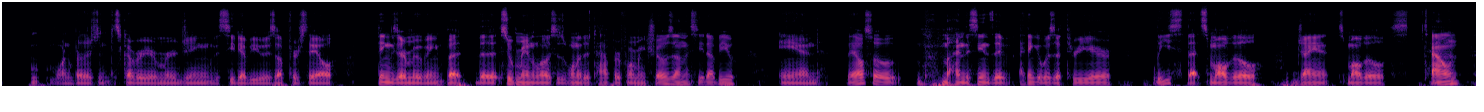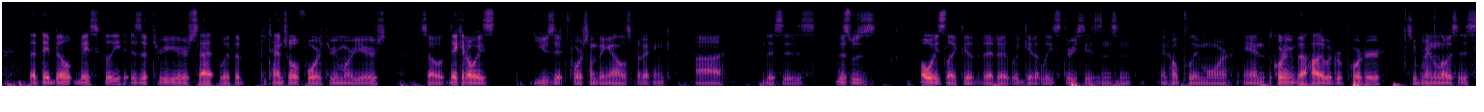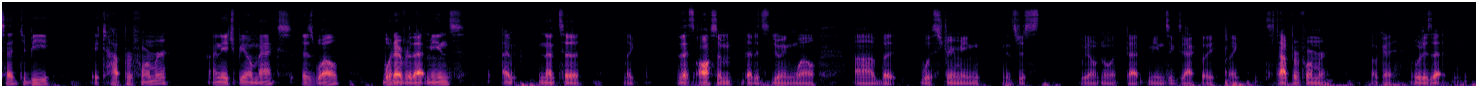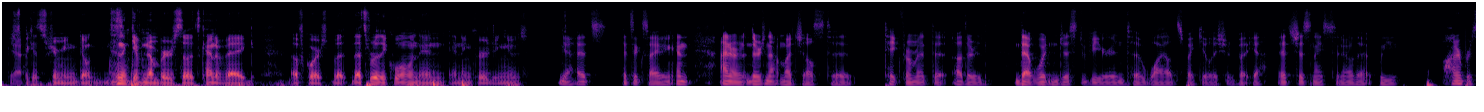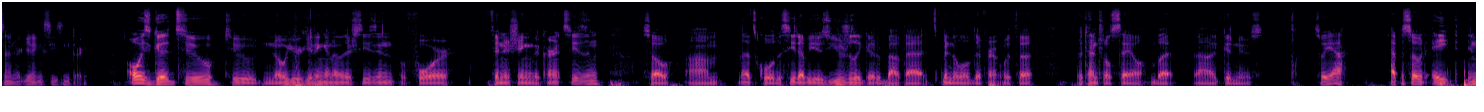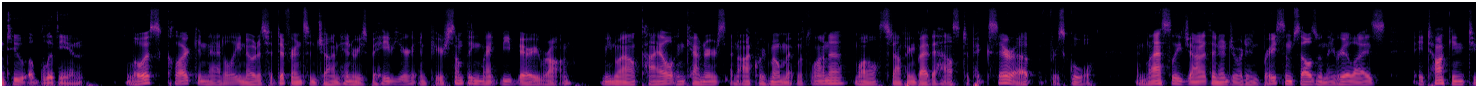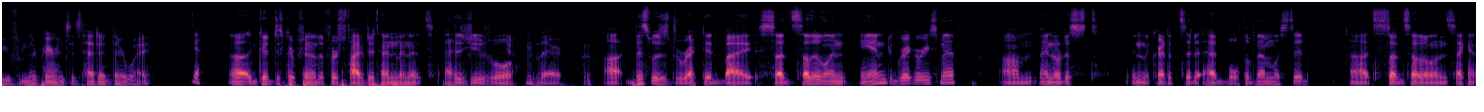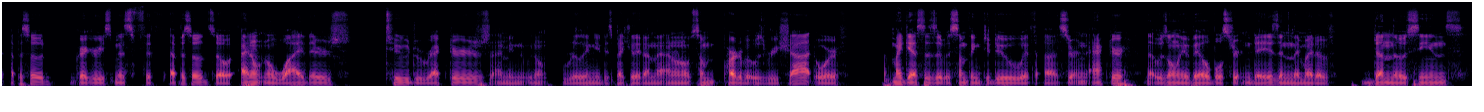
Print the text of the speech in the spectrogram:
Warner Brothers and Discovery are merging, the CW is up for sale. Things are moving, but the Superman and Lois is one of the top performing shows on the CW, and they also behind the scenes. They I think it was a three year lease. That Smallville giant Smallville town that they built basically is a three year set with a potential for three more years. So they could always use it for something else, but I think uh, this is this was always likely that it would get at least three seasons and, and hopefully more. And according to the Hollywood Reporter, Superman and Lois is said to be a top performer on HBO Max as well, whatever that means. I, not to like that's awesome that it's doing well, uh, but with streaming, it's just we don't know what that means exactly. Like it's a top performer. Okay, what is that? Yeah. Just because streaming don't doesn't give numbers, so it's kind of vague, of course. But that's really cool and, and, and encouraging news. Yeah, it's it's exciting, and I don't know. There's not much else to take from it that other that wouldn't just veer into wild speculation. But yeah, it's just nice to know that we 100% are getting season three. always good too to know you're getting another season before finishing the current season. So um, that's cool. The CW is usually good about that. It's been a little different with a potential sale, but uh, good news. So yeah, episode eight into Oblivion. Lois, Clark, and Natalie notice a difference in John Henry's behavior and fear something might be very wrong. Meanwhile, Kyle encounters an awkward moment with Lana while stopping by the house to pick Sarah up for school. And lastly, Jonathan and Jordan brace themselves when they realize a talking to from their parents is headed their way. Yeah, uh, good description of the first five to ten minutes, as usual. Yeah. there, uh, this was directed by Sudz Sutherland and Gregory Smith. Um, I noticed in the credits that it had both of them listed. Uh, it's Sudz Sutherland's second episode, Gregory Smith's fifth episode. So I don't know why there's two directors. I mean, we don't really need to speculate on that. I don't know if some part of it was reshot or if my guess is it was something to do with a certain actor that was only available certain days, and they might have done those scenes,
